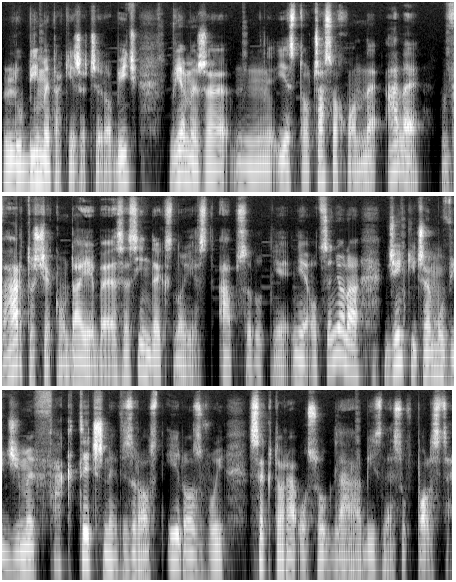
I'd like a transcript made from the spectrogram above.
Lubimy takie rzeczy robić. Wiemy, że mm, jest to czasochłonne, ale wartość, jaką daje BSS Index, no jest absolutnie nieoceniona, dzięki czemu widzimy faktyczny wzrost i rozwój sektora usług dla biznesu w Polsce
